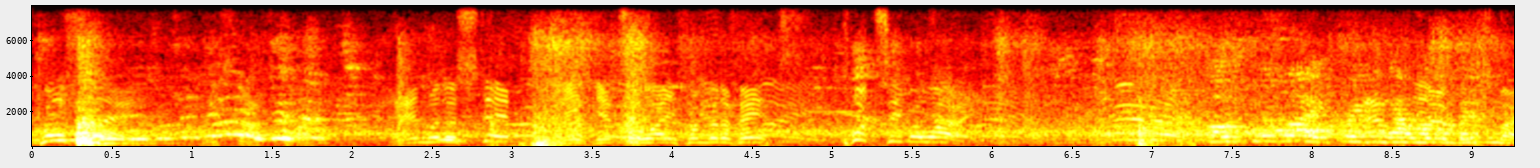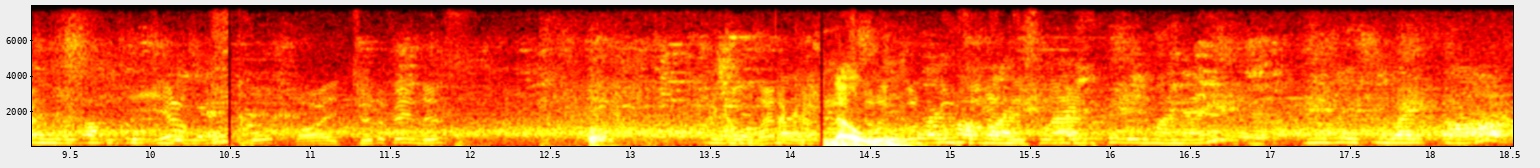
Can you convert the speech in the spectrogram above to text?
Crossland. He starts play. And with a step, he gets away from the defence. Puts him away. I was full like freaking out Out the I open space. the fucking kitchen Yep. Caught by two defenders. Call that a cut. No win. boots on in this lad. calling my name. Usually she wakes up,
